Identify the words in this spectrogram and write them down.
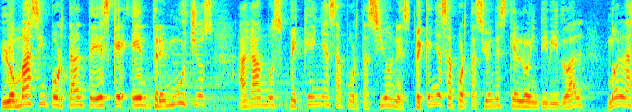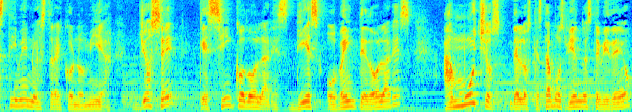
lo más importante es que entre muchos hagamos pequeñas aportaciones, pequeñas aportaciones que en lo individual no lastimen nuestra economía. Yo sé que 5 dólares, 10 o 20 dólares, a muchos de los que estamos viendo este video,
